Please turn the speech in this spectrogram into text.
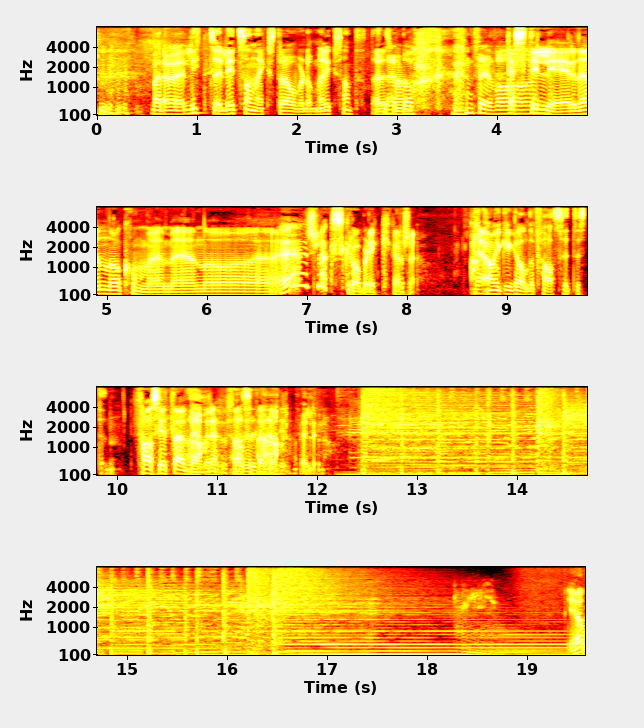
Bare litt, litt, sånn ekstra overdommer, ikke sant? Det er det som er Destillere den og komme med noe Et slags skråblikk, kanskje. Ja. Kan vi ikke kalle det fasit isteden? Fasit er bedre. Ja, fasit er bedre. Ja, veldig bra. Ja,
